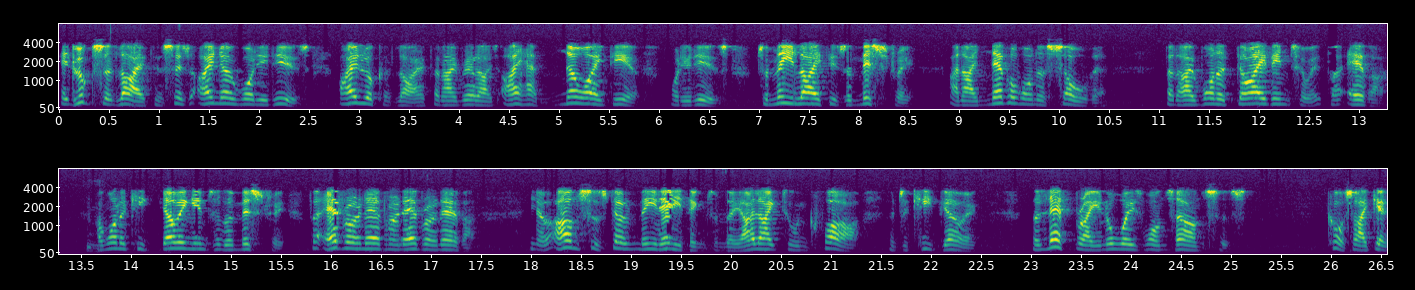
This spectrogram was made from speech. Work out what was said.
It looks at life and says, I know what it is. I look at life and I realize I have no idea what it is. To me, life is a mystery and I never want to solve it but I want to dive into it forever. I want to keep going into the mystery forever and ever and ever and ever. You know, answers don't mean anything to me. I like to inquire and to keep going. The left brain always wants answers. Of course, I get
